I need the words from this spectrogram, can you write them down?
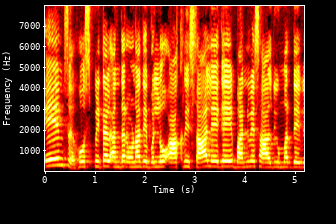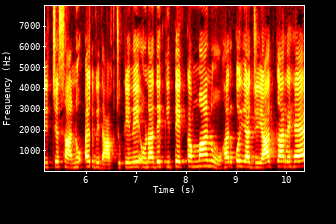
ਏਮਸ ਹਸਪੀਟਲ ਅੰਦਰ ਉਹਨਾਂ ਦੇ ਵੱਲੋਂ ਆਖਰੀ ਸਾਹ ਲਏ ਗਏ। 92 ਸਾਲ ਦੀ ਉਮਰ ਦੇ ਵਿੱਚ ਸਾਨੂੰ ਅਲਵਿਦਾ ਆਖ ਚੁੱਕੇ ਨੇ। ਉਹਨਾਂ ਦੇ ਕੀਤੇ ਕੰਮਾਂ ਨੂੰ ਹਰ ਕੋਈ ਅੱਜ ਯਾਦ ਕਰ ਰਿਹਾ ਹੈ।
